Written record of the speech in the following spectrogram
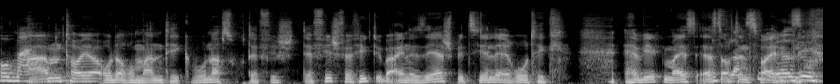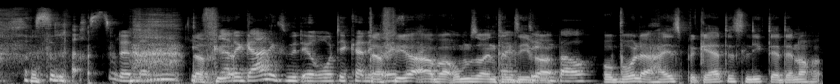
Romantik. Abenteuer oder Romantik? Wonach sucht der Fisch? Der Fisch verfügt über eine sehr spezielle Erotik. Er wirkt meist erst was auf den zweiten. Oder so? Was lachst du denn da? Hier dafür, gerade gar nichts mit Erotik, kann ich Dafür aber umso intensiver. Obwohl er heiß begehrt ist, liegt er dennoch,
